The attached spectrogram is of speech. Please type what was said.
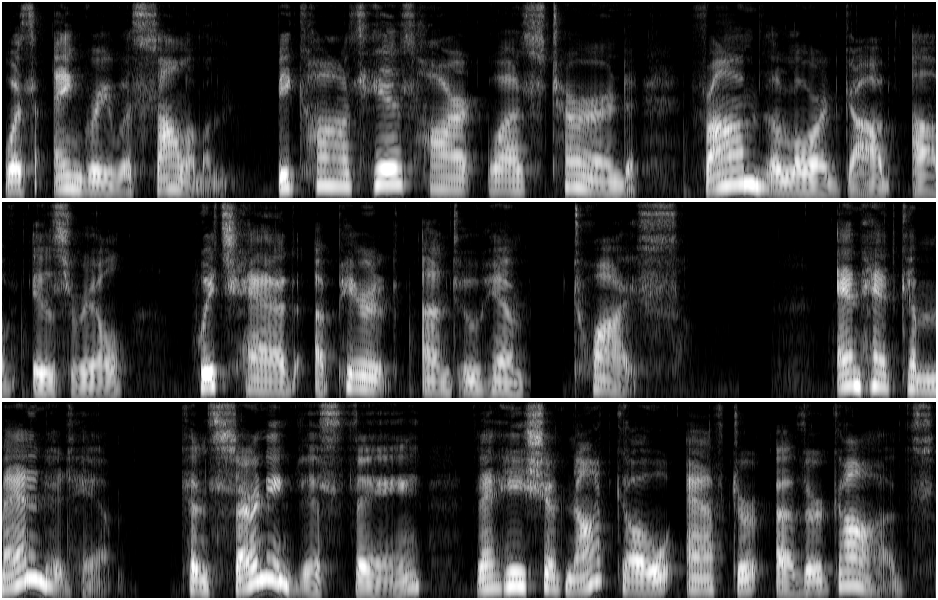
was angry with Solomon, because his heart was turned from the Lord God of Israel, which had appeared unto him twice, and had commanded him concerning this thing that he should not go after other gods.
